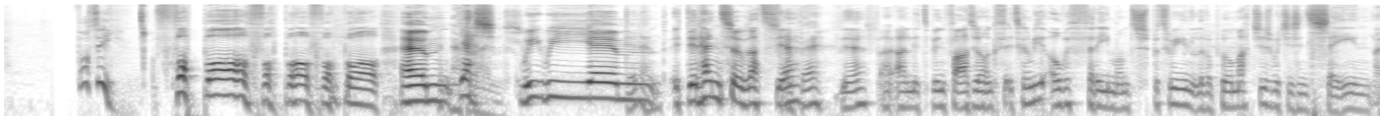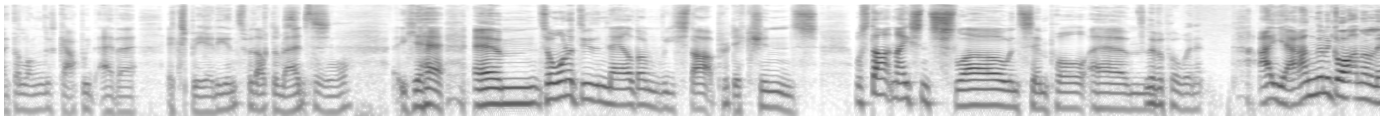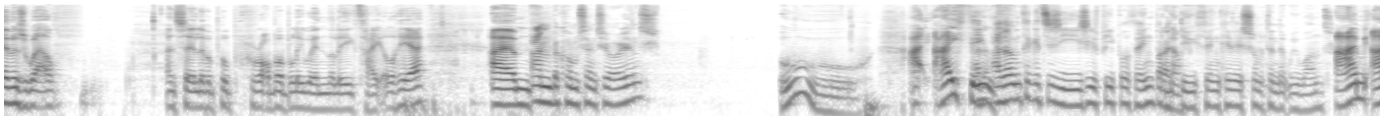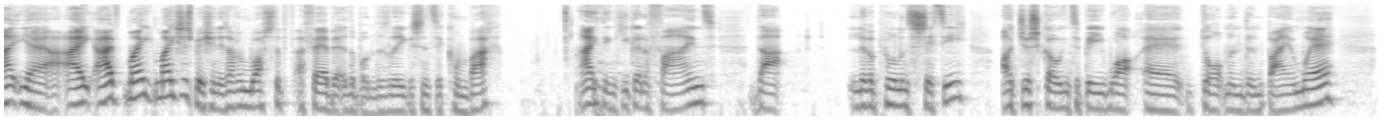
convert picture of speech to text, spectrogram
Footy. Football, football, football. Um, yes, ends. we we um, did it did end. So that's yeah, yeah, and it's been far too long. It's going to be over three months between Liverpool matches, which is insane. Like the longest gap we've ever experienced without the Reds. Since the war. Yeah. Um, so I want to do the nailed on restart predictions. We'll start nice and slow and simple. Um, Liverpool win it. I, yeah, I'm going to go out on a limb as well and say Liverpool probably win the league title here. Um, and become Centurions. Ooh, I, I think I, I, don't think it's as easy as people think, but no. I do think it is something that we want. I'm, I yeah, I, I've my my suspicion is having watched a, a fair bit of the Bundesliga since it come back. I think you're going to find that Liverpool and City are just going to be what uh, Dortmund and Bayern were,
